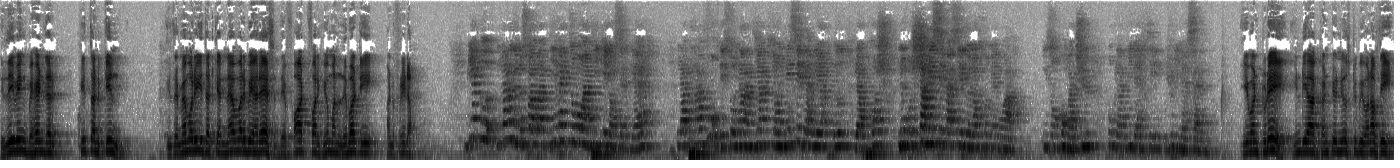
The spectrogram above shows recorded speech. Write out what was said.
leaving behind their kith and kin, is a memory that can never be erased. They fought for human liberty and freedom. Bien que l'Inde ne soit pas directement impliquée dans cette guerre, la bravoure des soldats indiens qui ont laissé derrière eux leurs proches ne peut jamais s'effacer de notre mémoire. Ils ont combattu pour la liberté universelle. Even today, India continues to be one of the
